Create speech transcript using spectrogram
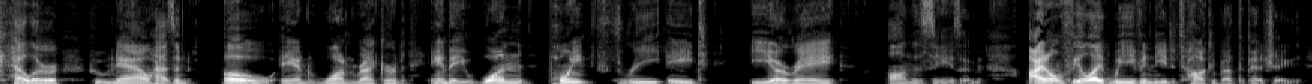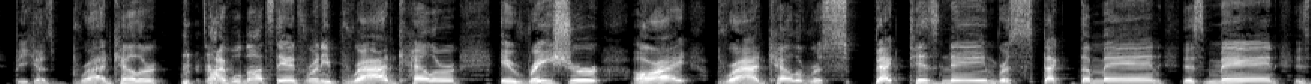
Keller, who now has an 0 and 1 record and a 1.38 ERA on the season. I don't feel like we even need to talk about the pitching because Brad Keller, I will not stand for any Brad Keller erasure. All right. Brad Keller, respect his name, respect the man. This man is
